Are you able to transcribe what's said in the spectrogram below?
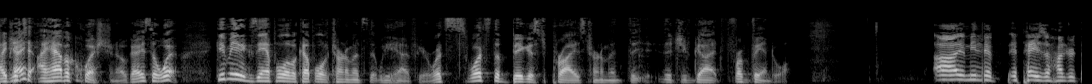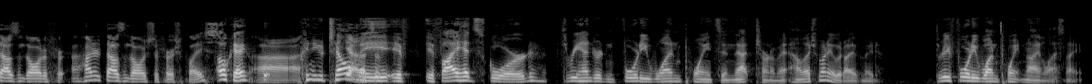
I just, Okay. I have a question. Okay. So what, give me an example of a couple of tournaments that we have here. What's, what's the biggest prize tournament that, that you've got from FanDuel? Uh, I mean, it, it pays a hundred thousand dollars a hundred thousand dollars to first place. Okay. Uh, Can you tell yeah, me a- if, if I had scored 341 points in that tournament, how much money would I have made? 341.9 last night.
